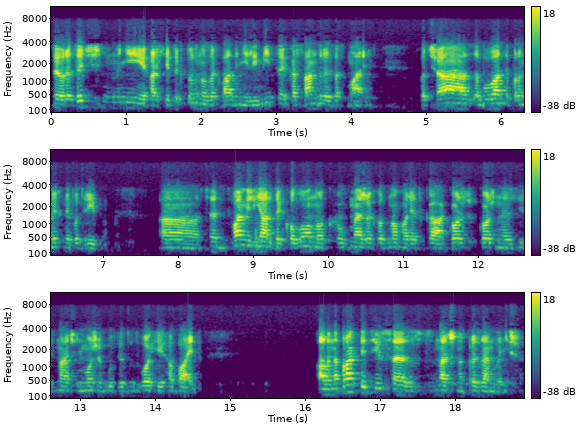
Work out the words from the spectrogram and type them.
Теоретичні архітектурно закладені ліміти Касандри захмарні, хоча забувати про них не потрібно. Це 2 мільярди колонок в межах одного рядка, кожне зі значень може бути до 2 гігабайт. Але на практиці все значно приземленіше.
